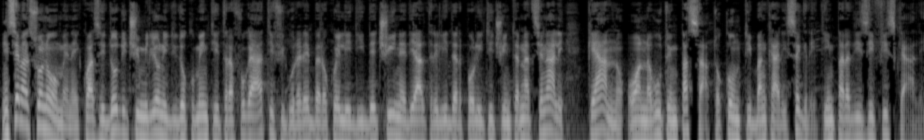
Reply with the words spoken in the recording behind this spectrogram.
Insieme al suo nome, nei quasi 12 milioni di documenti trafugati figurerebbero quelli di decine di altri leader politici internazionali che hanno o hanno avuto in passato conti bancari segreti in paradisi fiscali.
